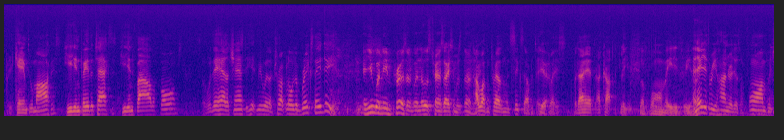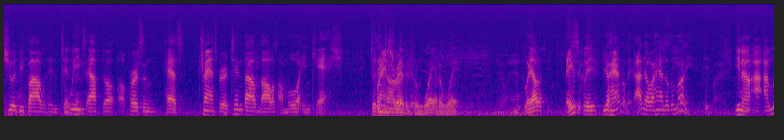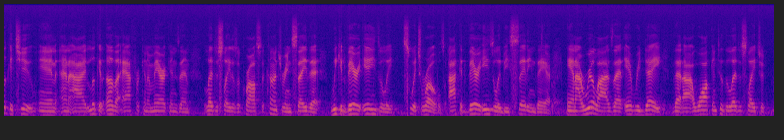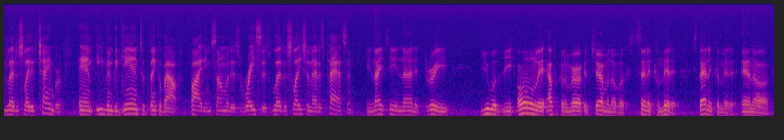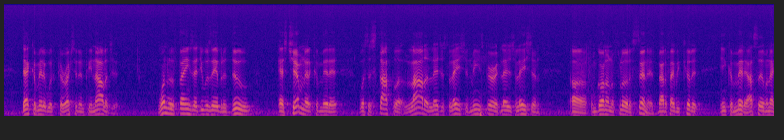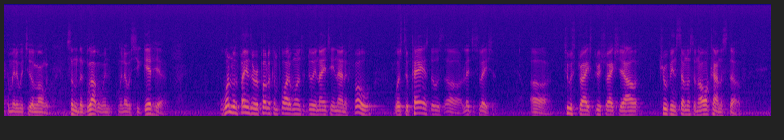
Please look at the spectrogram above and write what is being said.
But it came through my office. He didn't pay the taxes. He didn't file the forms. So when they had a chance to hit me with a truckload of bricks, they did. And you weren't even present when those transactions was done, right? I wasn't present when six of them took yeah. place, but I had I caught the plea. So form 8300. And 8300 is a form which should be filed within two weeks after a person has transferred $10,000 or more in cash to the Internal Revenue. from where to where? Well, basically, you handle it. I never handle the money. You know, I, I look at you and, and I look at other African Americans and legislators across the country and say that we could very easily switch roles. I could very easily be sitting there, right. and I realize that every day that I walk into the legislature, legislative chamber and even begin to think about fighting some of this racist legislation that is passing. In 1993, you were the only African American chairman of a Senate committee, standing committee, and uh, that committee was correction and penology. One of the things that you was able to do as chairman of the committee was to stop a lot of legislation, mean-spirit legislation, uh, from going on the floor of the Senate. Matter of fact, we killed it in committee. I served on that committee with you along with Senator Glover when, whenever she get here. One of the things the Republican Party wanted to do in 1994 was to pass those uh, legislation. Uh, two strikes, three strikes, you out, truth in sentence, and all kind of stuff.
